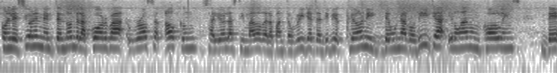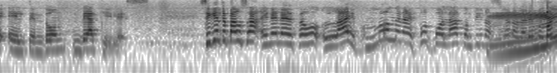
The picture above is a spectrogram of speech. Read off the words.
con lesión en el tendón de la corva. Russell Alcon salió lastimado de la pantorrilla. Jadivio Clowney de una rodilla. Y Landon Collins de el tendón de Aquiles. Siguiente pausa en NFL Live, Monday Night Football. A continuación hablaremos de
